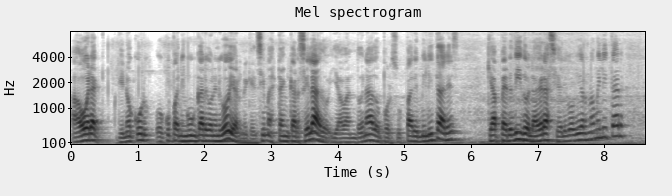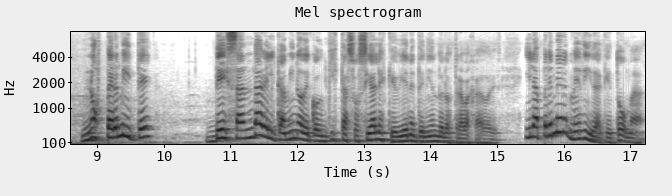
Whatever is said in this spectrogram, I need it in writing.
ahora que no ocupa ningún cargo en el gobierno y que encima está encarcelado y abandonado por sus pares militares, que ha perdido la gracia del gobierno militar, nos permite desandar el camino de conquistas sociales que viene teniendo los trabajadores. Y la primera medida que toma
